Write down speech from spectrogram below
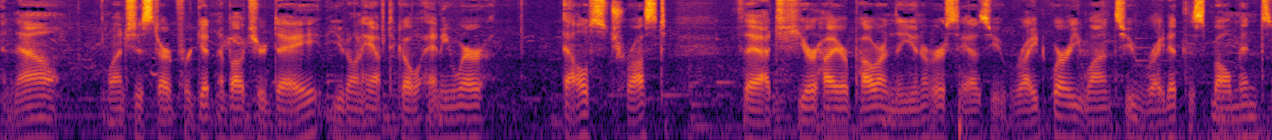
And now, once you start forgetting about your day, you don't have to go anywhere else. Trust that your higher power in the universe has you right where He wants you, right at this moment.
